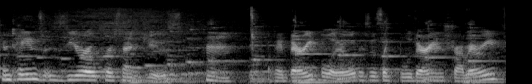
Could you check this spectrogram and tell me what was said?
Contains 0% juice. Hmm. Okay, berry blue. This is like blueberry and strawberry.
